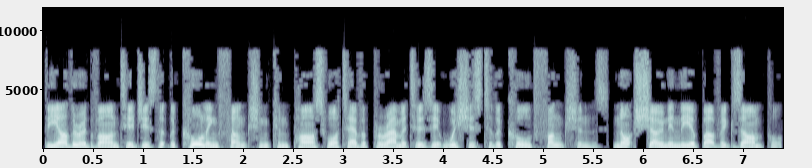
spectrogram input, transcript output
The other advantage is that the calling function can pass whatever parameters it wishes to the called functions not shown in the above example.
